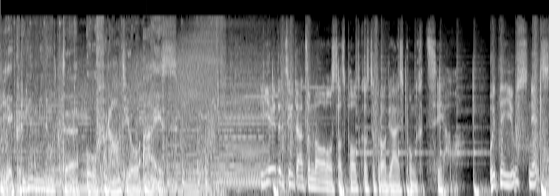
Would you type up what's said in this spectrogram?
Die grünen Minuten auf Radio 1. Jederzeit auch zum Nachlassen als Podcast auf radio1.ch. Whitney Houston jetzt.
